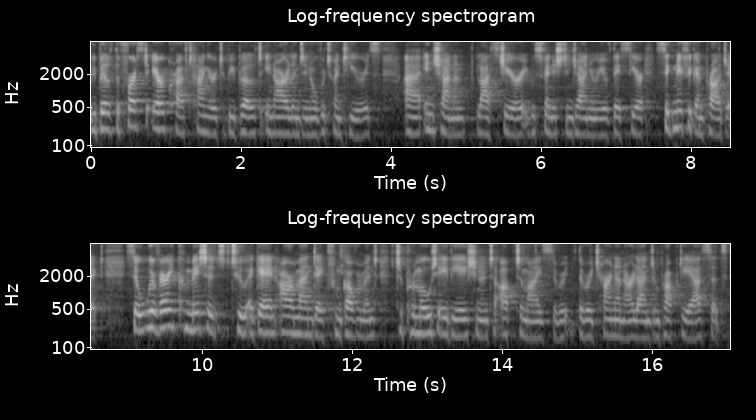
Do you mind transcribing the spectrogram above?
We built the first aircraft hangar to be built in Ireland in over 20 years uh, in Shannon last year. It was finished in January of this year. Significant project. So we're very committed to, again, our mandate from government to promote aviation and to optimise the, re the return on our land and property assets.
